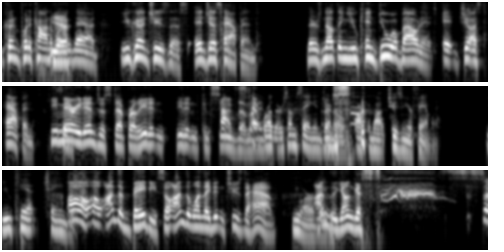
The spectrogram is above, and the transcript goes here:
couldn't put a condom Yeah. on your dad. You couldn't choose this. It just happened. There's nothing you can do about it. It just happened. He So- married into a stepbrother. He didn't. He didn't conceive them. stepbrothers. I'm saying in general, just- talking about choosing your family. You can't change it. Oh, oh, I'm the baby, so I'm the one they didn't choose to have. you are. I'm the youngest. so,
